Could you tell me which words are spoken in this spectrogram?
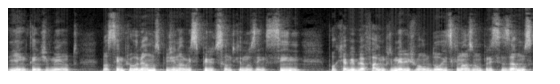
e entendimento. Nós sempre oramos pedindo ao Espírito Santo que nos ensine, porque a Bíblia fala em 1 João 2 que nós não precisamos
